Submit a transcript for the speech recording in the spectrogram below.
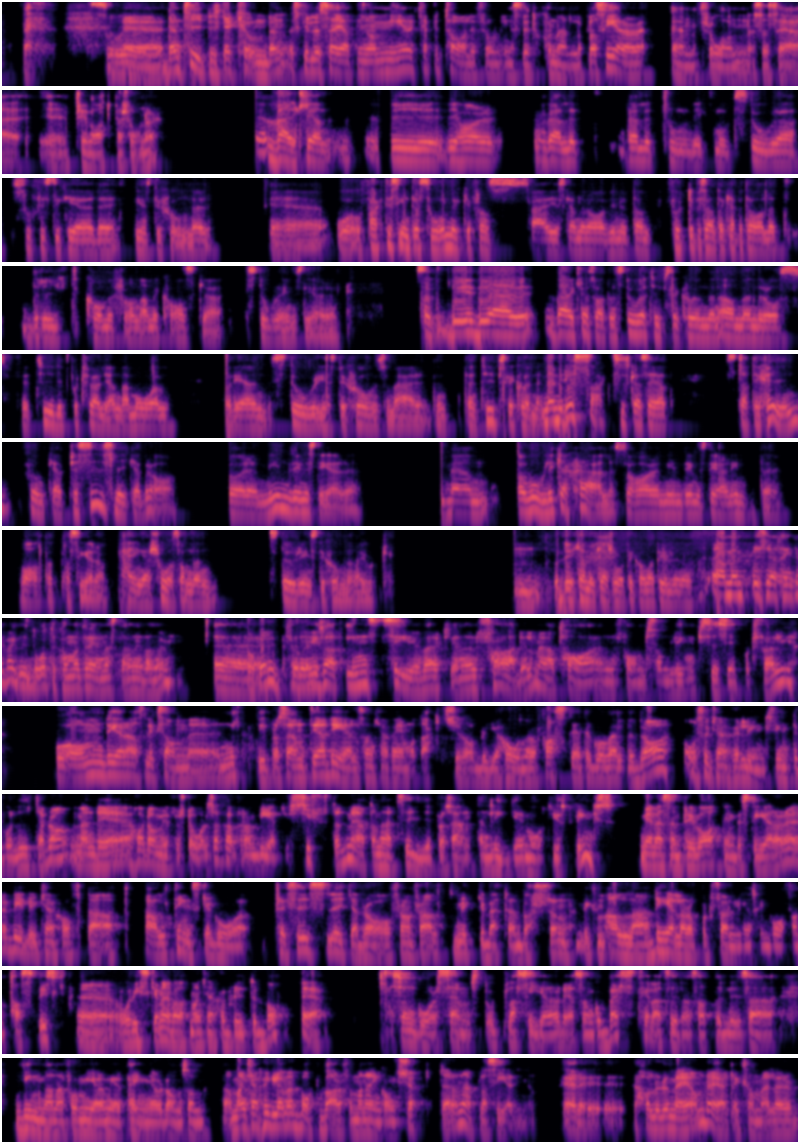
eh, Den typiska kunden skulle säga att ni har mer kapital från institutionella placerare än från så att säga, eh, privatpersoner. Verkligen. Vi, vi har en väldigt, väldigt tonvikt mot stora sofistikerade institutioner eh, och, och, faktiskt inte så mycket från Sverige, Skandinavien utan 40 procent av kapitalet drygt kommer från amerikanska stora investerare. Så det, det, är verkligen så att den stora typiska kunden använder oss för ett tydligt portföljändamål och det är en stor institution som är den, den typiska kunden. Men med det sagt så ska jag säga att strategin funkar precis lika bra för en mindre investerare. Men av olika skäl så har den mindre investeraren inte valt att placera pengar så som den större institutionen har gjort. Mm. Och det kan vi kanske återkomma till. Nu. Ja, men precis, jag tänkte faktiskt återkomma till det nästan redan nu. Eh, okay. För det är ju så att Inst ser ju verkligen en fördel med att ha en fond som Lynx i sin portfölj. Och om deras liksom eh, 90-procentiga del som kanske är mot aktier, obligationer och fastigheter går väldigt bra och så kanske Lynx inte går lika bra. Men det har de ju förståelse för, för de vet ju syftet med att de här 10 procenten ligger mot just Lynx. Medan en privatinvesterare vill ju kanske ofta att allting ska gå precis lika bra och framförallt mycket bättre än börsen. Liksom alla delar av portföljen ska gå fantastiskt. Eh, och risken är väl att man kanske bryter bort det som går sämst och placerar det som går bäst hela tiden så att det blir så här, vinnarna får mer och mer pengar och de som... Ja, man kanske glömmer bort varför man en gång köpte den här placeringen. Det, håller du med om det? Liksom, eller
